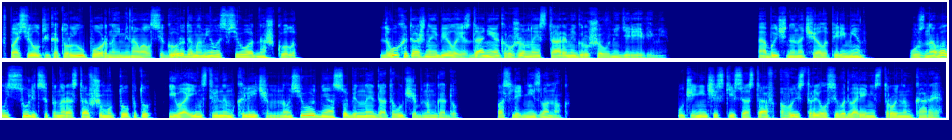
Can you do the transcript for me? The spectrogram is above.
В поселке, который упорно именовался городом, имелась всего одна школа. Двухэтажное белое здание, окруженное старыми грушевыми деревьями. Обычно начало перемен узнавалось с улицы по нараставшему топоту и воинственным кличам, но сегодня особенная дата в учебном году. Последний звонок. Ученический состав выстроился во дворе нестройным каре.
